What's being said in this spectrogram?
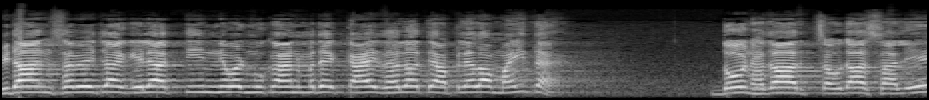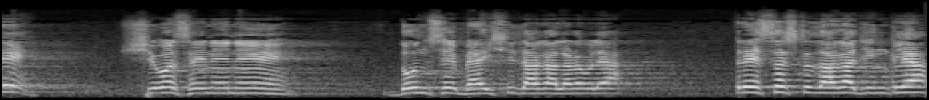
विधानसभेच्या गेल्या तीन निवडणुकांमध्ये काय झालं ते आपल्याला माहीत आहे. दोन हजार चौदा साली शिवसेनेने दोनशे ब्याऐंशी जागा लढवल्या त्रेसष्ट जागा जिंकल्या.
